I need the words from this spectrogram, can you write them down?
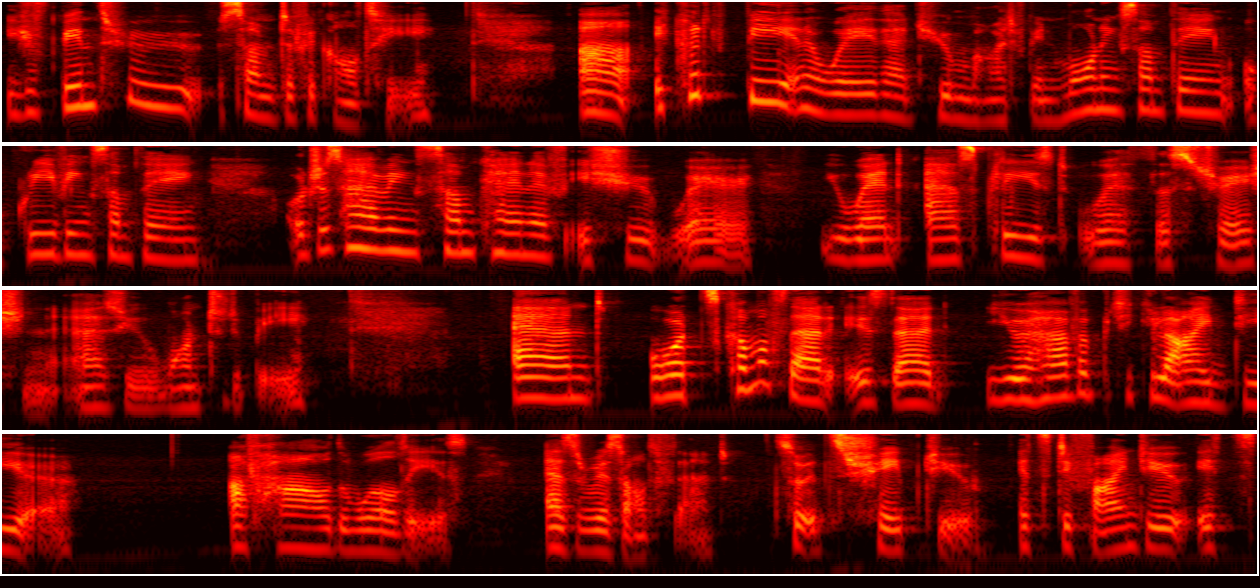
you've been through some difficulty. Uh, it could be in a way that you might have been mourning something or grieving something or just having some kind of issue where you weren't as pleased with the situation as you wanted to be. And what's come of that is that you have a particular idea of how the world is as a result of that. So it's shaped you, it's defined you, it's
